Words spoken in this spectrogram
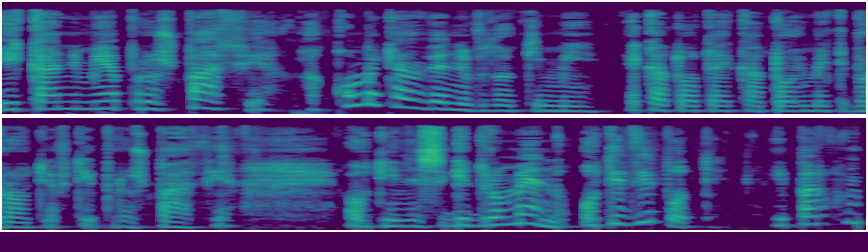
ή κάνει μια προσπάθεια. Ακόμα και αν δεν ευδοκιμεί 100% ή με την πρώτη αυτή προσπάθεια. Ότι είναι συγκεντρωμένο. Οτιδήποτε. Υπάρχουν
